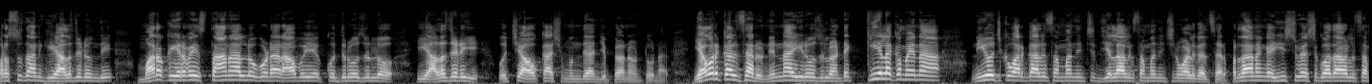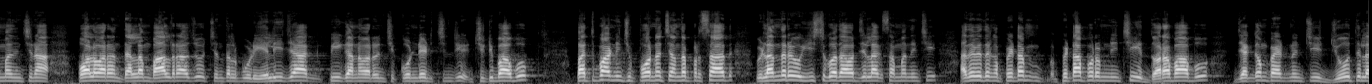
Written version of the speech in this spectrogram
ప్రస్తుతానికి ఈ అలజడి ఉంది. మరొక ఇరవై స్థానాల్లో కూడా రాబోయే కొద్ది రోజుల్లో ఈ అలజడి వచ్చే అవకాశం ఉంది అని చెప్పి అని అంటున్నారు. ఎవరు కలిశారు నిన్న ఈ రోజుల్లో అంటే కీలకమైన నియోజకవర్గాలకు సంబంధించిన జిల్లాలకు సంబంధించిన వాళ్ళు కలిశారు ప్రధానంగా ఈస్ట్ వెస్ట్ గోదావరికి సంబంధించిన పోలవరం తెల్లం బాలరాజు చింతలపూడి ఎలీజా పి గన్నవరం నుంచి కొండేటి చిటిబాబు పత్తిపాడు నుంచి పూర్ణచంద్ర ప్రసాద్ వీళ్ళందరూ ఈస్ట్ గోదావరి జిల్లాకు సంబంధించి అదేవిధంగా పిట పిఠాపురం నుంచి దొరబాబు జగ్గంపేట నుంచి జ్యోతిల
